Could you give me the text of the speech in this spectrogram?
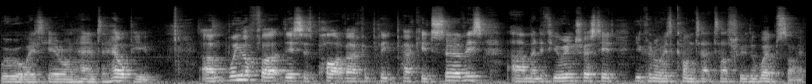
we're always here on hand to help you. Um, we offer this as part of our complete package service, um, and if you're interested, you can always contact us through the website.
